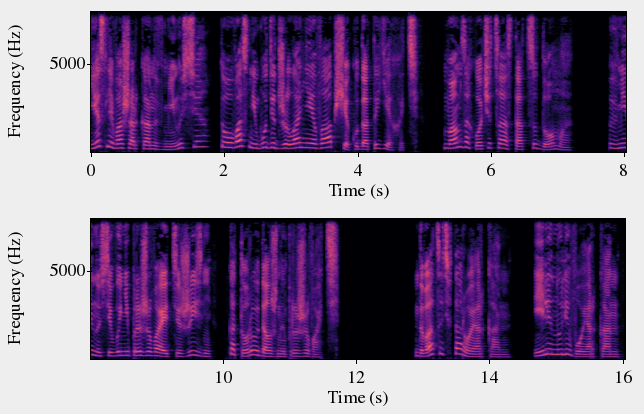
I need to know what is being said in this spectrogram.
Если ваш аркан в минусе, то у вас не будет желания вообще куда-то ехать. Вам захочется остаться дома. В минусе вы не проживаете жизнь, которую должны проживать. 22 аркан. Или нулевой аркан.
